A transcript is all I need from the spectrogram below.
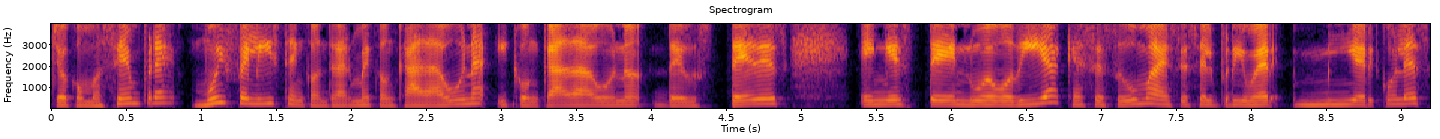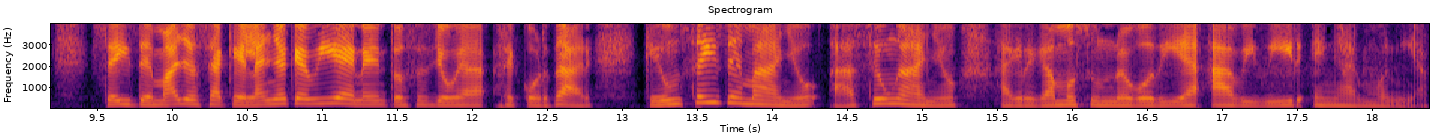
Yo como siempre, muy feliz de encontrarme con cada una y con cada uno de ustedes en este nuevo día que se suma. Ese es el primer miércoles 6 de mayo, o sea que el año que viene, entonces yo voy a recordar que un 6 de mayo, hace un año, agregamos un nuevo día a vivir en armonía.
